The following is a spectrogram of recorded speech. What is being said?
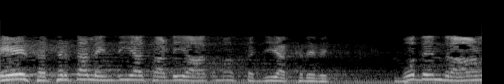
ਇਹ ਸਥਿਰਤਾ ਲੈਂਦੀ ਆ ਸਾਡੀ ਆਤਮਾ ਸੱਜੀ ਅੱਖ ਦੇ ਵਿੱਚ। ਬੁੱਧ ਇੰਦਰਾਣ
